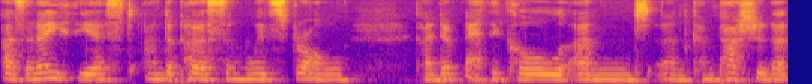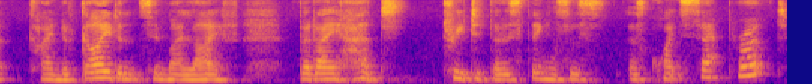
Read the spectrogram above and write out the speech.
as an atheist and a person with strong kind of ethical and and compassionate kind of guidance in my life, but I had treated those things as as quite separate.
